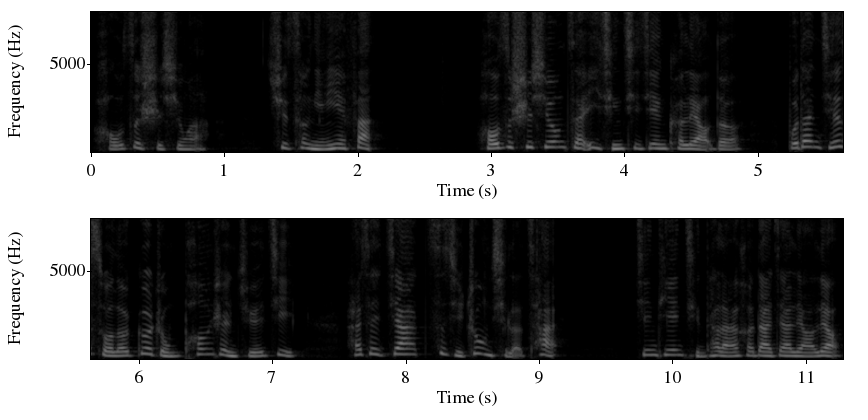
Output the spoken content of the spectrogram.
猴子师兄啊，去蹭年夜饭。猴子师兄在疫情期间可了得，不但解锁了各种烹饪绝技，还在家自己种起了菜。今天请他来和大家聊聊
